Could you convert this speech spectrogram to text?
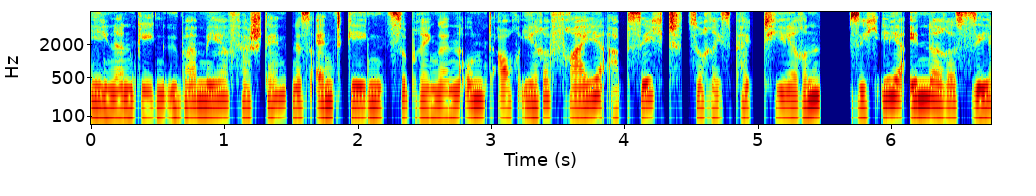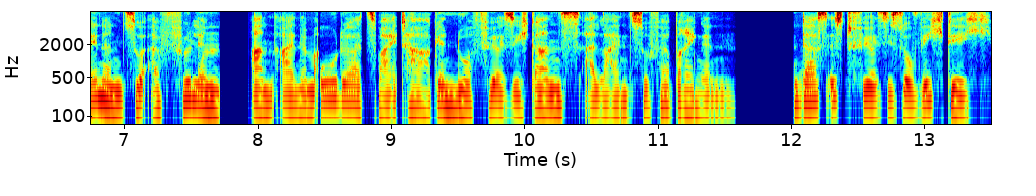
ihnen gegenüber mehr Verständnis entgegenzubringen und auch ihre freie Absicht zu respektieren, sich ihr inneres Sehnen zu erfüllen, an einem oder zwei Tagen nur für sich ganz allein zu verbringen. Das ist für sie so wichtig,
